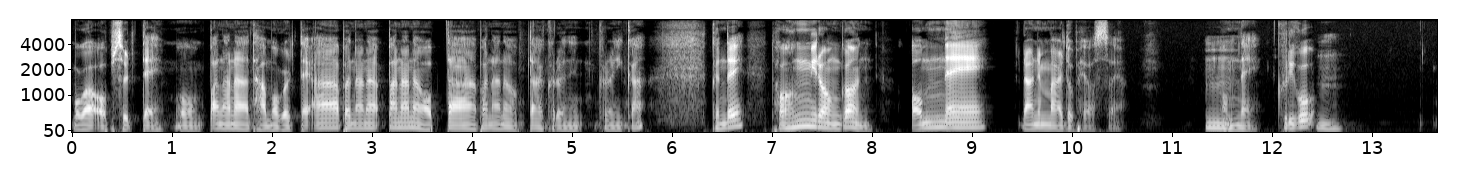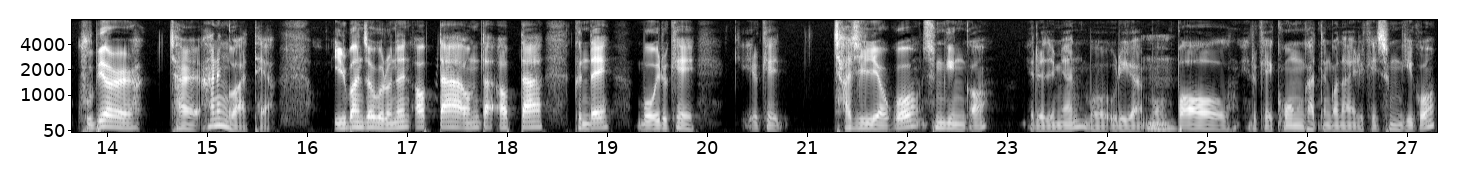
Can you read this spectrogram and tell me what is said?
뭐가 없을 때, 뭐 바나나 다 먹을 때, 아 바나나 바나나 없다, 바나나 없다 그러는 그러니까. 근데 더 흥미로운 건 없네라는 말도 배웠어요. 음, 없네. 그리고 음, 구별 잘 하는 것 같아요. 일반적으로는 없다, 없다, 없다. 근데 뭐 이렇게 이렇게 찾으려고 숨긴 거. 예를 들면 뭐 우리가 뭐 음. ball 이렇게 공 같은 거나 이렇게 숨기고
